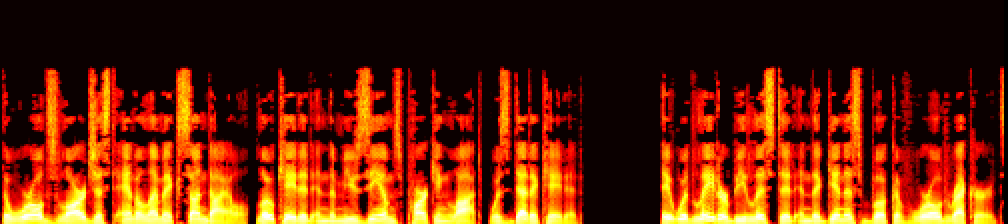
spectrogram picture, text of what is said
the world's largest analemmatic sundial, located in the museum's parking lot, was dedicated. It would later be listed in the Guinness Book of World Records.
